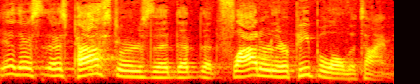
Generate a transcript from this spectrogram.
Yeah, there's, there's pastors that, that, that flatter their people all the time.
